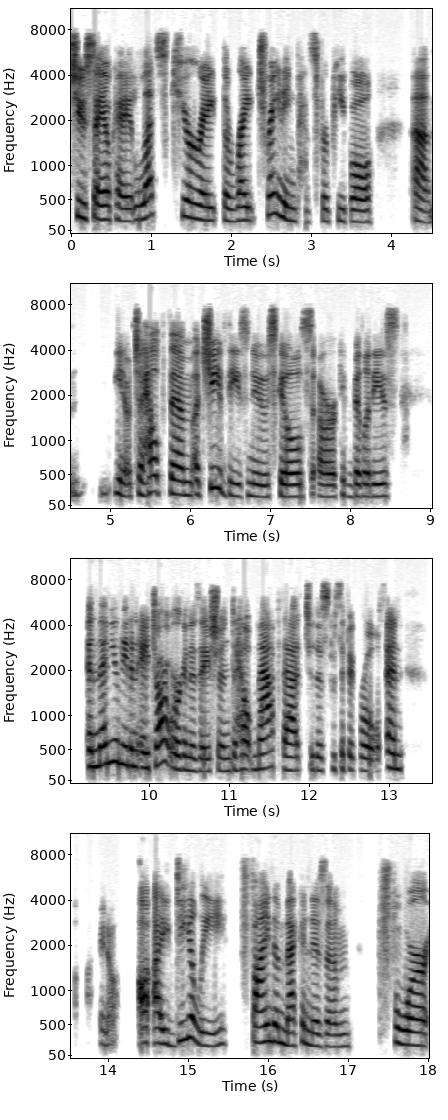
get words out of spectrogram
to say, okay, let's curate the right training paths for people, um, you know, to help them achieve these new skills or capabilities. And then you need an HR organization to help map that to the specific roles. And, you know, ideally find a mechanism for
